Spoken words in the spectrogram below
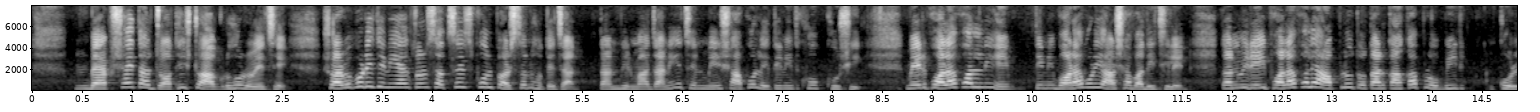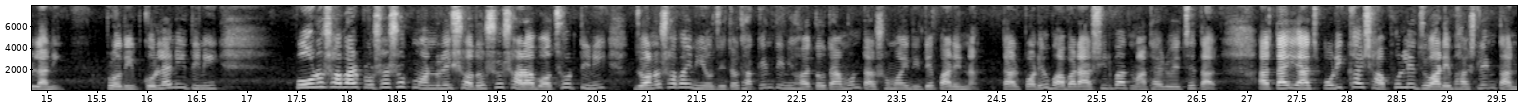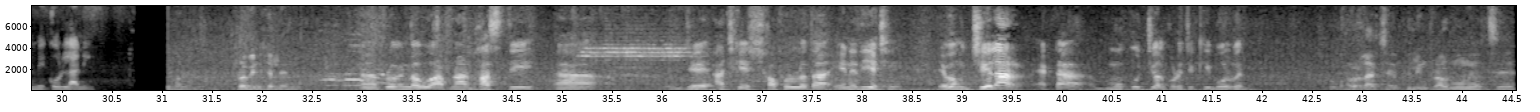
ব্যবসায় তার যথেষ্ট আগ্রহ রয়েছে। সর্বোপরি তিনি একজন সাকসেসফুল পার্সন হতে চান। তানভীর মা জানিয়েছেন মেয়ের সাফল্যে তিনি খুব খুশি। মেয়ের ফলাফল নিয়ে তিনি বরাবরই আশাবাদী ছিলেন। তানভীর এই ফলাফলে আপ্লুত তার কাকা প্রবীর কল্যাণী। প্রদীপ কল্যাণী তিনি পৌরসভার প্রশাসক মণ্ডলীর সদস্য সারা বছর তিনি জনসভায় নিয়োজিত থাকেন। তিনি হয়তো তেমনটা সময় দিতে পারেন না। তারপরেও বাবার আশীর্বাদ মাথায় রয়েছে তার। আর তাই আজ পরীক্ষায় সাফল্যে জোয়ারে ভাসলেন তানভি কল্যাণী। প্রবীণ কল্যাণী প্রবীণবাবু আপনার ভাস্তি যে আজকে সফলতা এনে দিয়েছে এবং জেলার একটা মুখ উজ্জ্বল করেছে কি বলবেন? খুব ভালো লাগছে ফিলিং প্রাউড মনে হচ্ছে।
